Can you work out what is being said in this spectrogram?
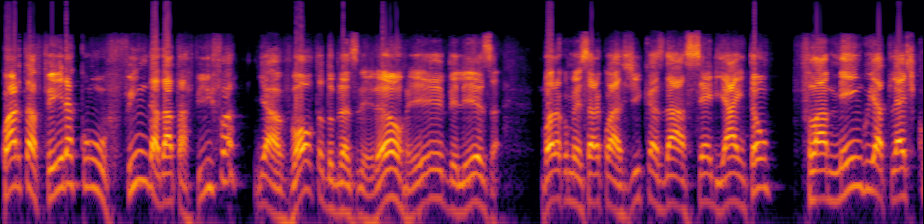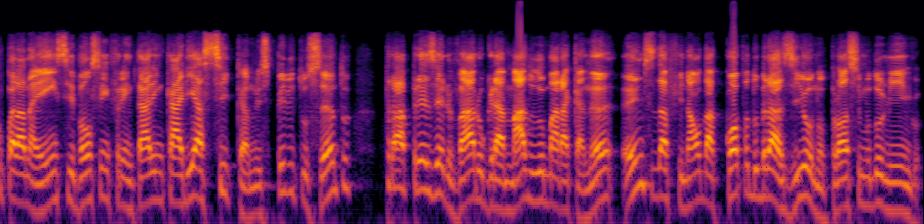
Quarta-feira, com o fim da data FIFA e a volta do Brasileirão. E beleza. Bora começar com as dicas da Série A, então? Flamengo e Atlético Paranaense vão se enfrentar em Cariacica, no Espírito Santo, para preservar o gramado do Maracanã antes da final da Copa do Brasil no próximo domingo.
